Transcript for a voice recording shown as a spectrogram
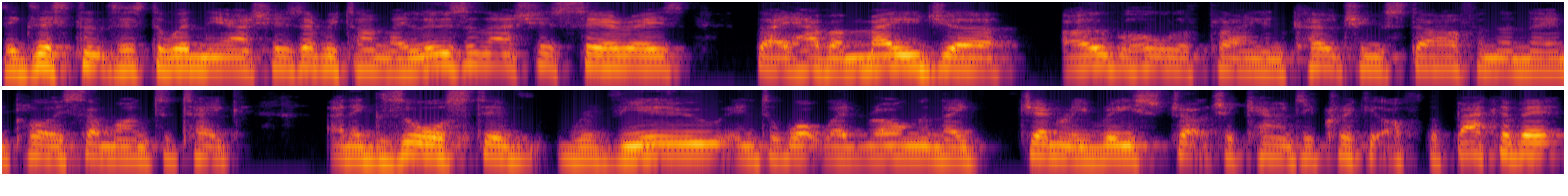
existence is to win the Ashes. Every time they lose an Ashes series, they have a major overhaul of playing and coaching staff, and then they employ someone to take an exhaustive review into what went wrong, and they generally restructure county cricket off the back of it.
